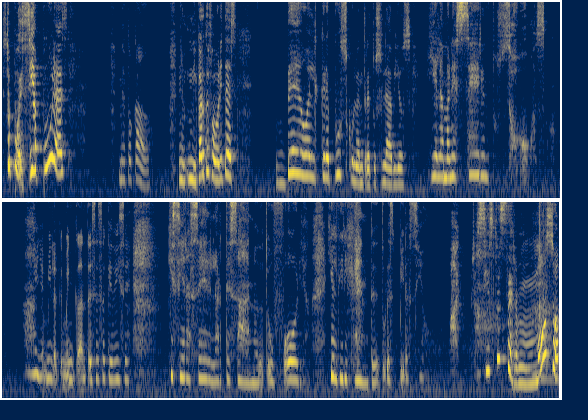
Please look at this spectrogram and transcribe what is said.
Esto es poesía pura, es. Me ha tocado. Mi- parte favorita es. Veo el crepúsculo entre tus labios y el amanecer en tus ojos. Ay, a mí la que me encanta es esa que dice, quisiera ser el artesano de tu euforia y el dirigente de tu respiración. Ay, pero si esto es hermoso.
